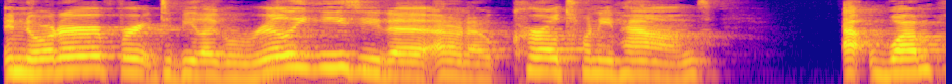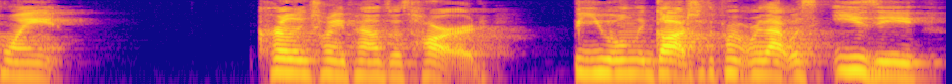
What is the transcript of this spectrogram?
In order for it to be like really easy to, I don't know, curl 20 pounds, at one point, curling 20 pounds was hard but you only got to the point where that was easy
